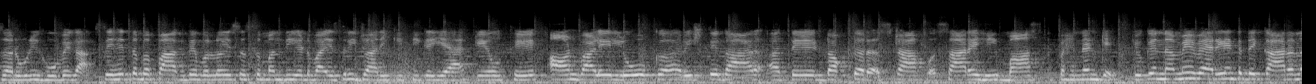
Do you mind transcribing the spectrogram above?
ਜ਼ਰੂਰੀ ਹੋਵੇਗਾ ਸਿਹਤ ਵਿਭਾਗ ਦੇ ਵੱਲੋਂ ਇਸ ਸੰਬੰਧੀ ਐਡਵਾਈਜ਼ਰੀ ਜਾਰੀ ਕੀਤੀ ਗਈ ਹੈ ਕਿ ਉੱਥੇ ਆਉਣ ਵਾਲੇ ਲੋਕ ਰਿਸ਼ਤੇਦਾਰ ਅਤੇ ਡਾਕਟਰ ਸਟਾਫ ਸਾਰੇ ਹੀ ਮਾਸਕ ਪਹਿਨਣਗੇ ਕਿਉਂਕਿ ਨਵੇਂ ਵੇਰੀਐਂਟ ਦੇ ਕਾਰਨ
